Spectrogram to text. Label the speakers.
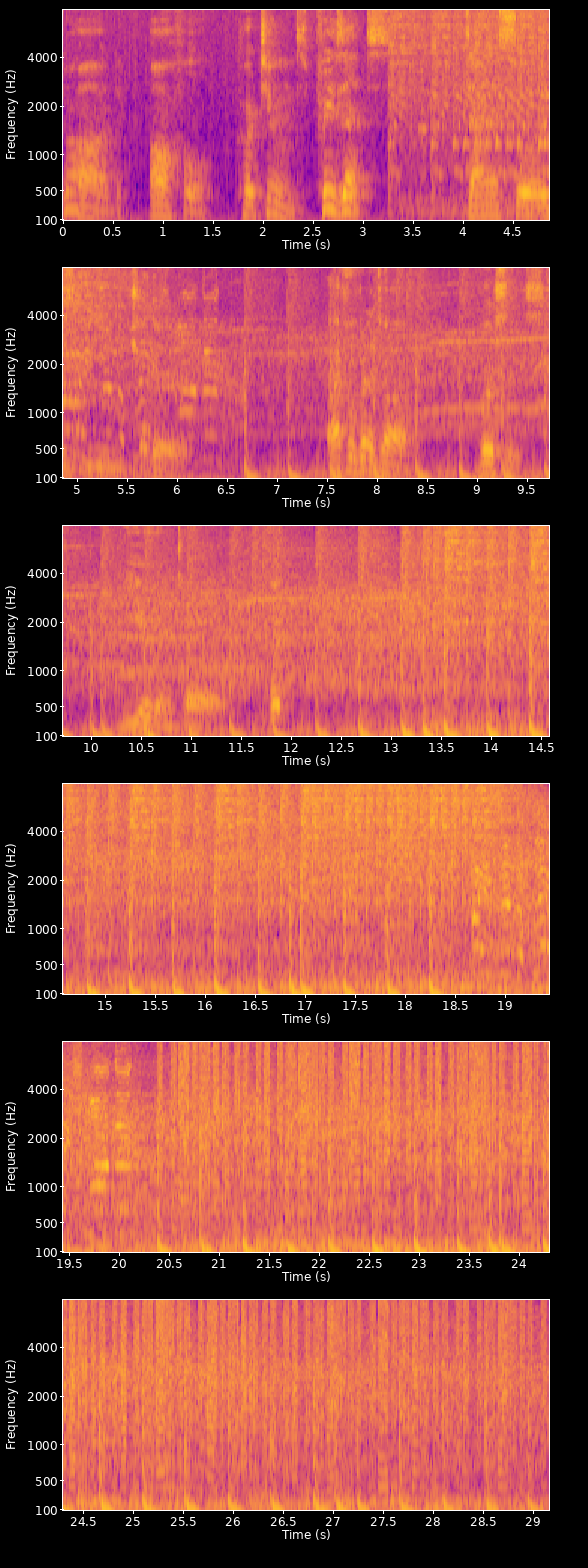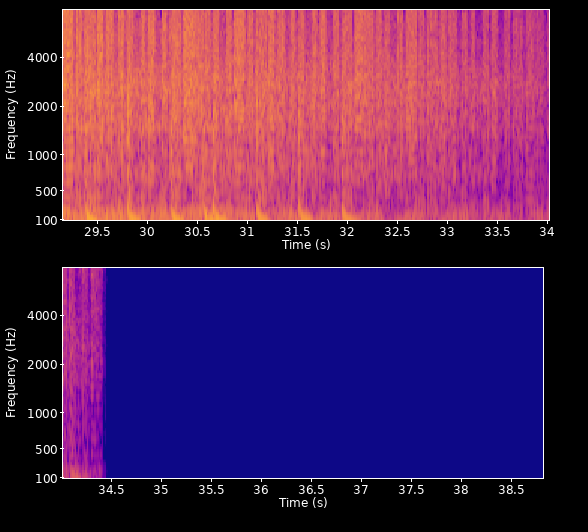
Speaker 1: God Awful Cartoons presents Dinosaurs Eating Each Other. Afro Venator versus Neo Venator. Fight! Face in the London!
